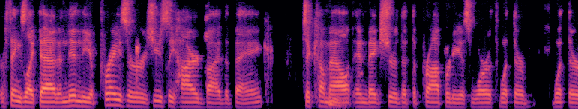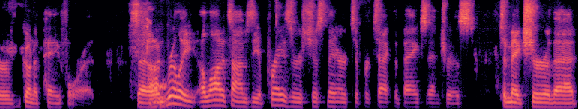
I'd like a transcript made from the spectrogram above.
or things like that and then the appraiser is usually hired by the bank to come mm. out and make sure that the property is worth what they're what they're going to pay for it so oh. and really a lot of times the appraiser is just there to protect the bank's interest to make sure that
